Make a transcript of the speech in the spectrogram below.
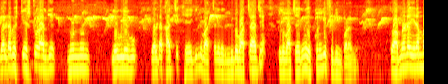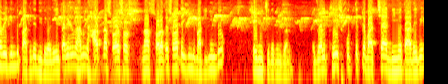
জলটা বেশ টেস্টও লাগছে। নুন নুন, লেবু লেবু জলটা খাচ্ছে, খেয়ে কিন্তু বাচ্চাকে দেখুন, দুটো বাচ্চা আছে, দুটো বাচ্চাকে কিন্তু এক্ষুনি গিয়ে ফিডিং করাবে। তো আপনারা এরম ভাবে কিন্তু পাখিতে দিতে পারেন। এই পাখিটা আমি হাত না সর- না সরাতে সরাতেই কিন্তু পাখি কিন্তু খেয়ে নিচ্ছে, দেখুন জল। জল খেয়ে প্রত্যেকটা বাচ্চা ডিমে তা দেবে।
